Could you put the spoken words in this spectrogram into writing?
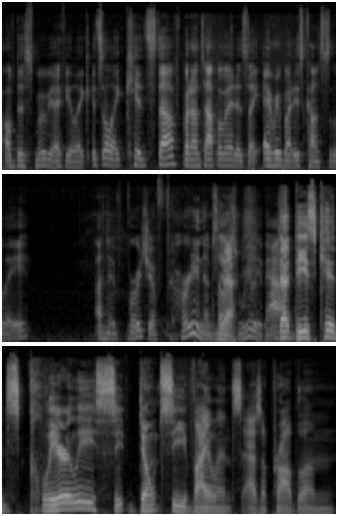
of this movie, I feel like. It's all like kid stuff, but on top of it, it's like everybody's constantly on the verge of hurting themselves really bad. That these kids clearly see, don't see violence as a problem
